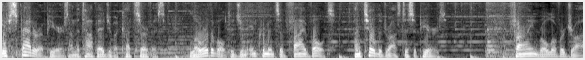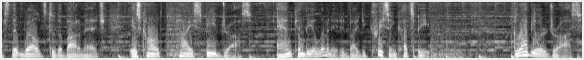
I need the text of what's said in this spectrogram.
If spatter appears on the top edge of a cut surface, lower the voltage in increments of 5 volts until the dross disappears. Fine rollover dross that welds to the bottom edge is called high-speed dross and can be eliminated by decreasing cut speed. Globular dross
